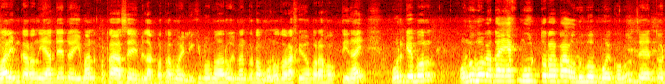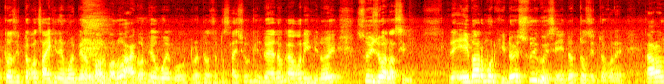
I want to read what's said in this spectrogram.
নোৱাৰিম, কাৰণ ইয়াতেতো ইমান কথা আছে, এইবিলাক কথা মই লিখিব নোৱাৰোঁ, ইমান কথা মনতো ৰাখিব পৰা শক্তি নাই। মোৰ কেৱল অনুভৱ এটা, এক মুহূৰ্তৰ এটা অনুভৱ মই ক'লোঁ যে তথ্যচিত্ৰখন চাই কিনে মই বিৰাট ভালো পালোঁ। আগতেও মই বহুত তথ্যচিত্ৰ চাইছোঁ, কিন্তু এনেকুৱা কৰি হৃদয় চুই যোৱা নাছিল। কিন্তু এইবাৰ মোৰ হৃদয় চুই গৈছে এই তথ্যচিত্ৰখনে কাৰণ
